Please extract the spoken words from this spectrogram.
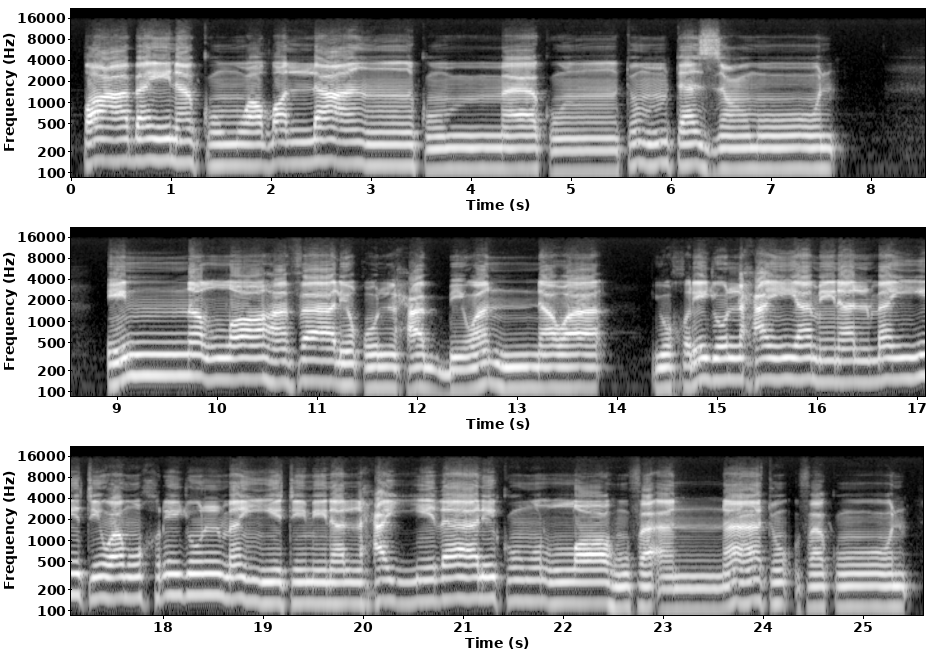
بينكم وضل عنكم ما كنتم تزعمون. إن الله فالق الحب والنوى يخرج الحي من الميت ومخرج الميت من الحي. ذلكم الله فأنا تؤفكون.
